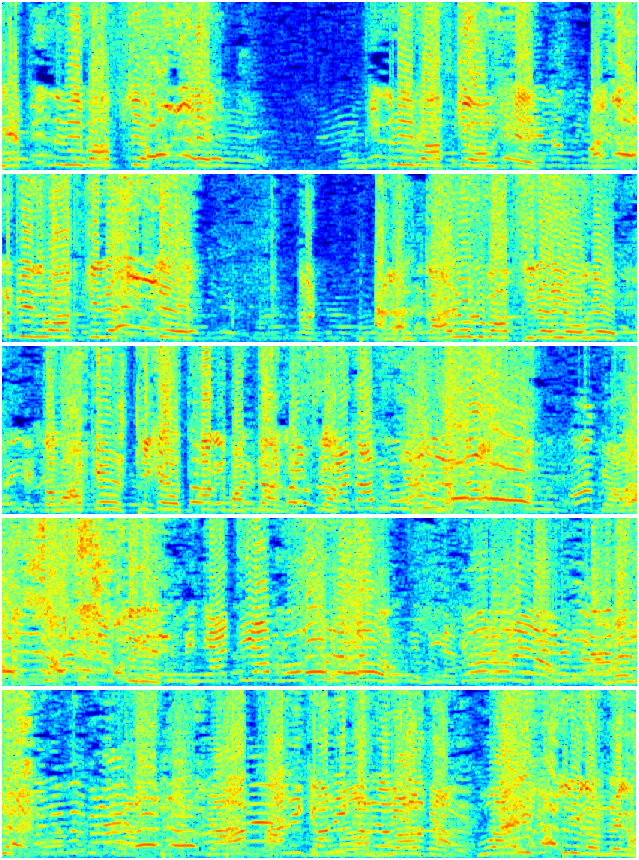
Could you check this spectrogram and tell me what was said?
ये बिल भी वापसी होंगे। बिल भी वापसी होंगे। अगर बिल वापसी नहीं हुए अगर कानून वापसी नहीं होंगे तो राकेश टिकैत आत्महत्या खाली क्यों नहीं कर रहे हो? क्या? हुआ नहीं खाली करने का।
